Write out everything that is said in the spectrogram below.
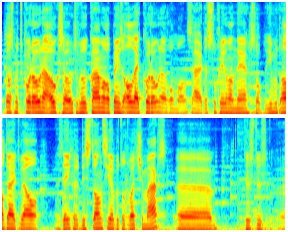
Dat was met corona ook zo. Toen kwamen er opeens allerlei corona-romans uit. Dat sloeg helemaal nergens op. Je moet altijd wel een zekere distantie hebben tot wat je maakt. Ehm, Dus, dus eh,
